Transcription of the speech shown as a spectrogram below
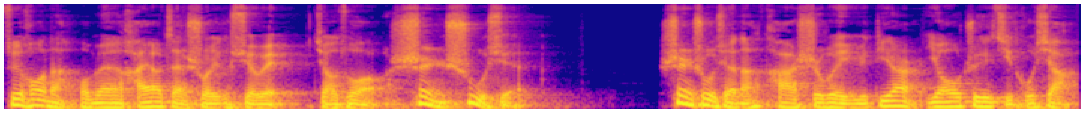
最后呢，我们还要再说一个穴位，叫做肾腧穴。肾腧穴呢，它是位于第二腰椎棘突下，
